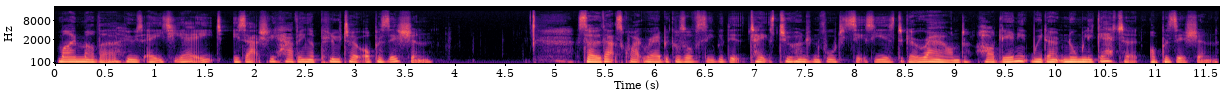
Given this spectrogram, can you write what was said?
My mother, who's 88, is actually having a Pluto opposition. So that's quite rare because obviously with it, takes 246 years to go round. Hardly any we don't normally get an opposition.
